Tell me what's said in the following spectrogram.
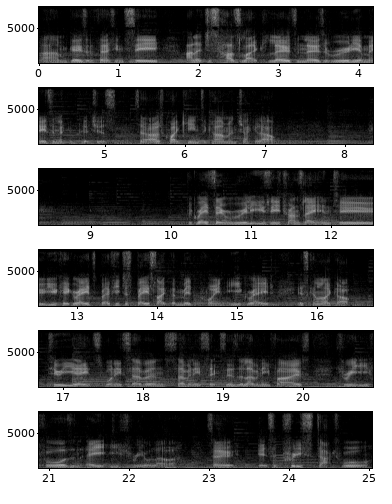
um, goes at 13C and it just has like loads and loads of really amazing looking pictures. So I was quite keen to come and check it out. The grades don't really easily translate into UK grades, but if you just base like the midpoint E grade, it's kind of like a two E8s, one E7s, seven E6s, 11 E5s, three E4s, and eight E3 or lower. So it's a pretty stacked wall.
